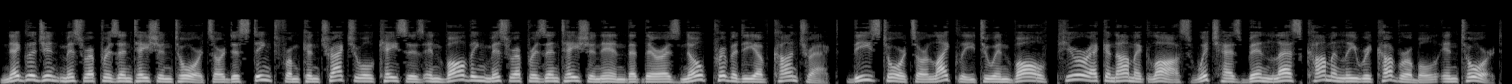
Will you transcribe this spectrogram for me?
Negligent misrepresentation torts are distinct from contractual cases involving misrepresentation in that there is no privity of contract. These torts are likely to involve pure economic loss which has been less commonly recoverable in tort.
